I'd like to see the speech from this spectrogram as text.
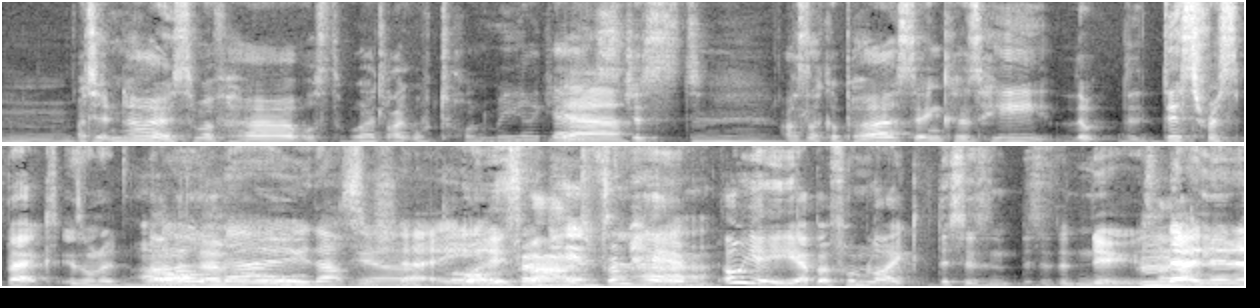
Mm. I don't know, some of her what's the word like autonomy, I guess. Yeah. Just mm. as like a person because he the, the disrespect is on another Oh level. no, that's Yeah. a shame. Oh, it's From bad. him to from her? him. Oh yeah, yeah, yeah, but from like this isn't this isn't news. No, like, no, he no,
